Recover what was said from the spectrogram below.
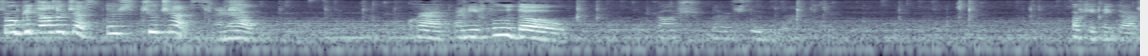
Bro, get the other chest. There's two chests. I know. Crap, I need food though. Josh, there's food. Okay, thank God.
